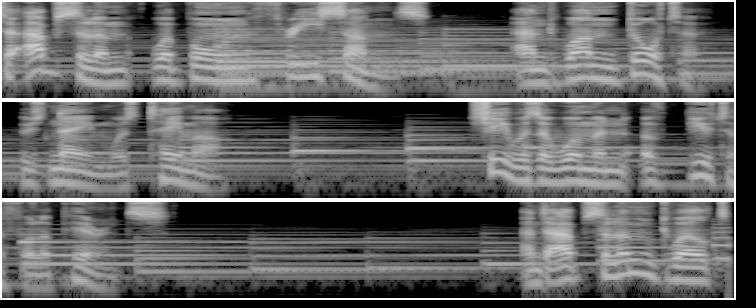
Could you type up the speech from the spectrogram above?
To Absalom were born three sons, and one daughter whose name was Tamar. She was a woman of beautiful appearance. And Absalom dwelt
